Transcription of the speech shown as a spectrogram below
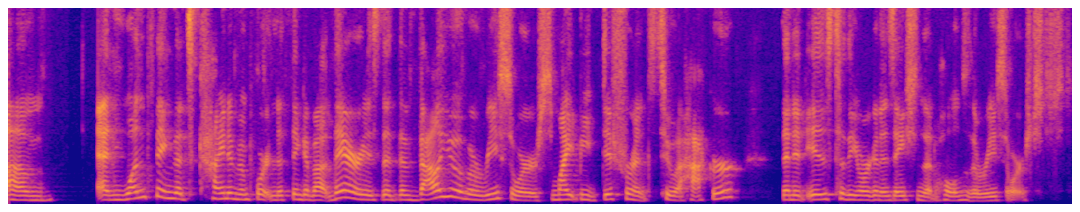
Um, and one thing that's kind of important to think about there is that the value of a resource might be different to a hacker than it is to the organization that holds the resource.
